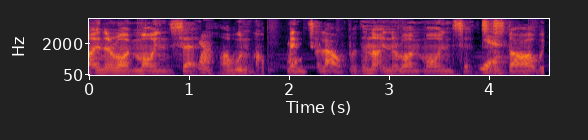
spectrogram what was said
not in the right mindset. Yeah. I wouldn't call it mental health, but they're not in the right mindset Yeah. to start with.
